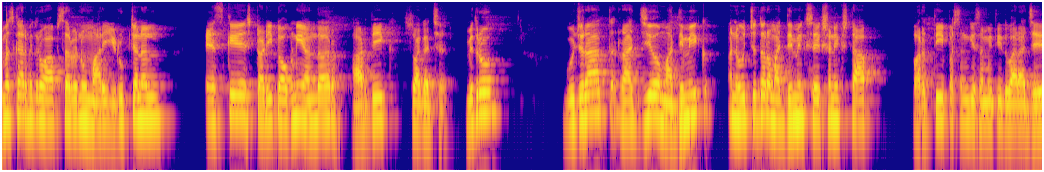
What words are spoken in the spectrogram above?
નમસ્કાર મિત્રો, આપ સર્વેનું મારી યુટ્યુબ ચેનલ એસકે સ્ટડી ટોકની અંદર હાર્દિક સ્વાગત છે. મિત્રો, ગુજરાત રાજ્ય માધ્યમિક અને ઉચ્ચતર માધ્યમિક શૈક્ષણિક સ્ટાફ ભરતી પસંદગી સમિતિ દ્વારા જે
